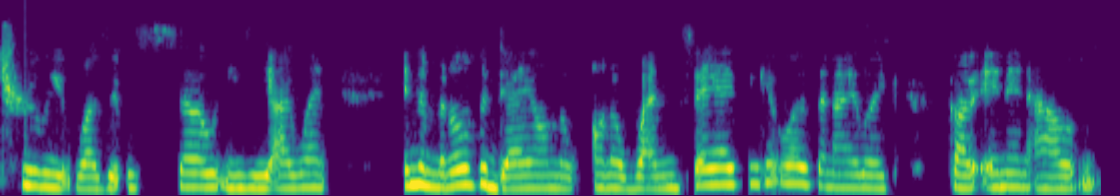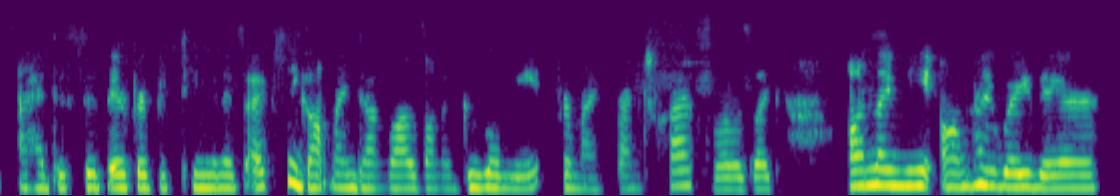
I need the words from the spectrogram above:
truly it was. It was so easy. I went in the middle of the day on the on a Wednesday, I think it was, and I like got in and out. I had to sit there for 15 minutes. I actually got mine done while I was on a Google Meet for my French class. So I was like on my meet on my way there,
